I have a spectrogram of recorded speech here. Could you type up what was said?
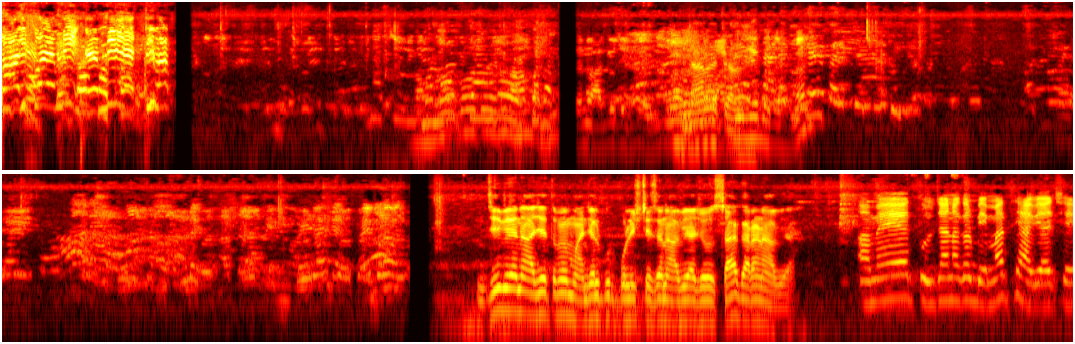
બાઈકો એમની એમની એક્ટિવા જી બેન, આજે તમે માંજલપુર પોલીસ સ્ટેશન આવ્યા છો. શા કારણે આવ્યા? અમે તુલજાનગર બેમાંથી આવ્યા છે.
